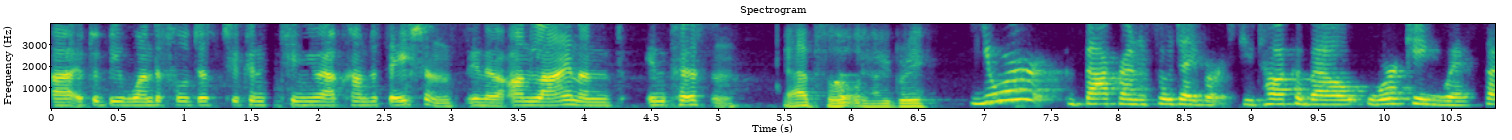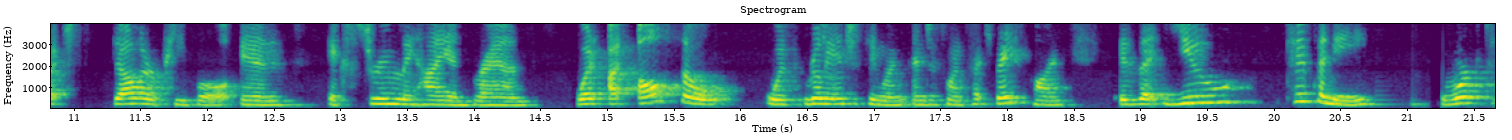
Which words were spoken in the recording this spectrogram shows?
uh, it would be wonderful just to continue our conversations, you know, online and in person. Yeah, absolutely. I agree. Your background is so diverse. You talk about working with such stellar people in extremely high end brands. What I also was really interesting when, and just want to touch base upon, is that you, Tiffany, worked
